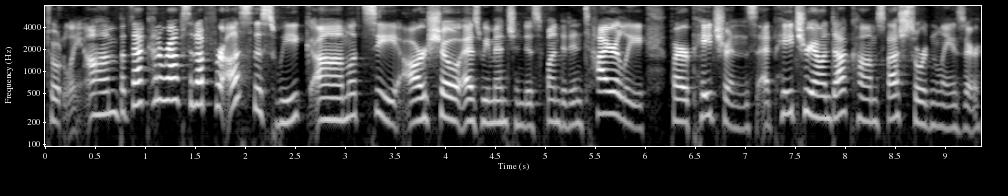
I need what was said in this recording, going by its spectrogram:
totally. Um but that kind of wraps it up for us this week. Um let's see. Our show as we mentioned is funded entirely by our patrons at patreon.com slash sword and laser.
